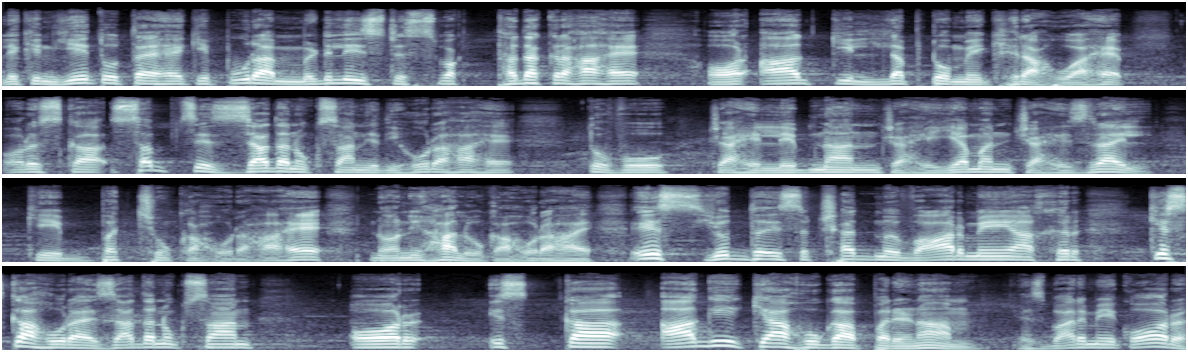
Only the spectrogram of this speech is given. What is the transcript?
लेकिन ये तो तय है कि पूरा मिडिल ईस्ट इस वक्त थदक रहा है और आग की लपटों में घिरा हुआ है और इसका सबसे ज़्यादा नुकसान यदि हो रहा है तो वो चाहे लेबनान, चाहे यमन, चाहे इसराइल के बच्चों का हो रहा है, नौनिहालों का हो रहा है। इस युद्ध, इस छद्म वार में आखिर किसका हो रहा है ज़्यादा नुकसान और इसका आगे क्या होगा परिणाम? इस बारे में एक और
